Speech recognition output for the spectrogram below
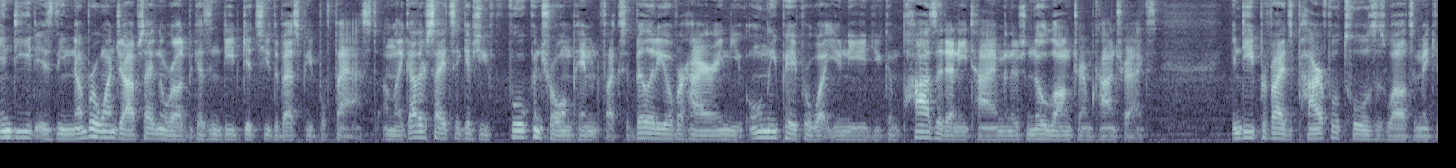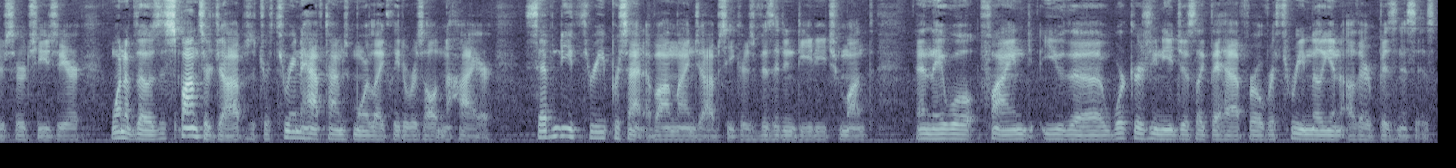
Indeed is the number one job site in the world because Indeed gets you the best people fast. Unlike other sites, it gives you full control and payment flexibility over hiring. You only pay for what you need, you can pause at any time, and there's no long term contracts. Indeed provides powerful tools as well to make your search easier. One of those is sponsored jobs, which are three and a half times more likely to result in a hire. 73% of online job seekers visit Indeed each month, and they will find you the workers you need just like they have for over 3 million other businesses.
